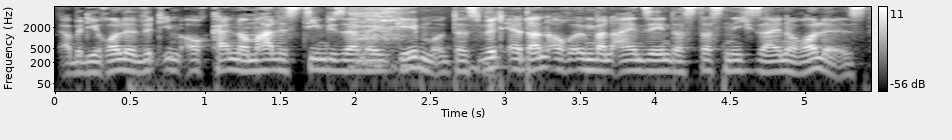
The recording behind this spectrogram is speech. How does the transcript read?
Aber die Rolle wird ihm auch kein normales Team dieser Welt geben und das wird er dann auch irgendwann einsehen, dass das nicht seine Rolle ist.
